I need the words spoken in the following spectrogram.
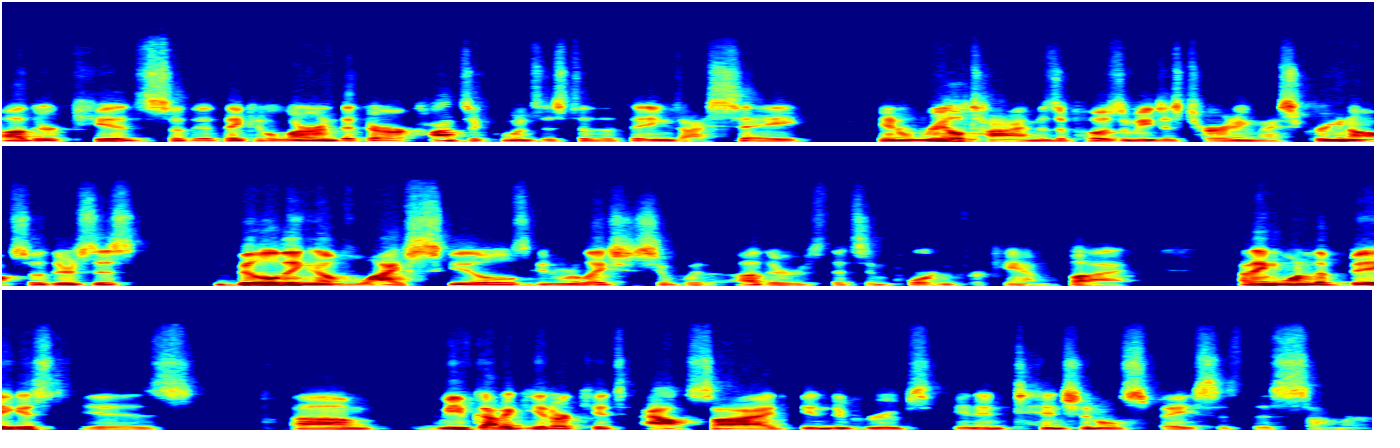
other kids so that they can learn that there are consequences to the things I say in real time as opposed to me just turning my screen off. So there's this building of life skills in relationship with others that's important for camp. But I think one of the biggest is um, we've got to get our kids outside into groups in intentional spaces this summer.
